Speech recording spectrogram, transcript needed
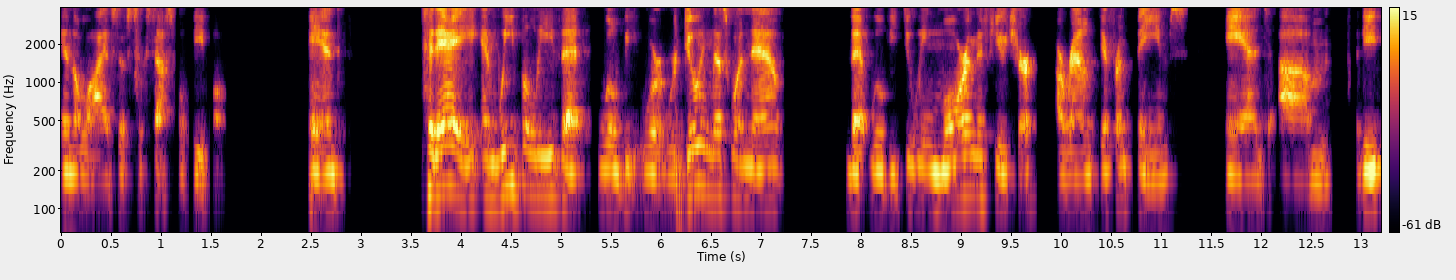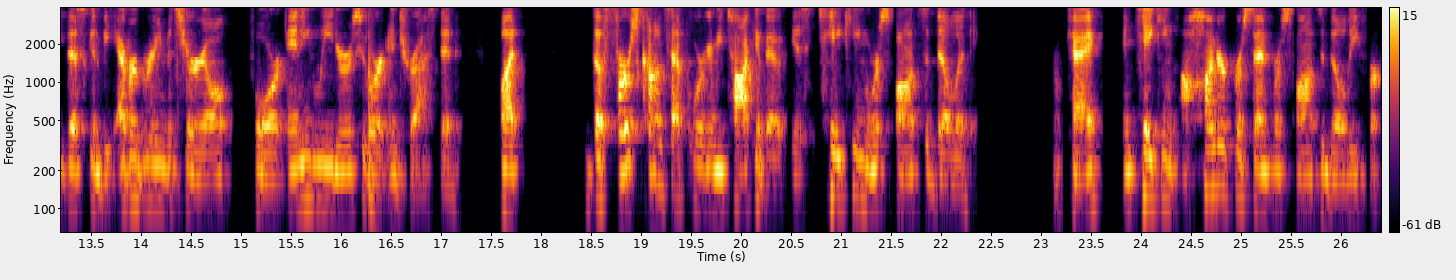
in the lives of successful people. And today and we believe that we'll be we're, we're doing this one now that we'll be doing more in the future around different themes. And um, the, this can be evergreen material for any leaders who are interested. But the first concept we're going to be talking about is taking responsibility. Okay. And taking 100% responsibility for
